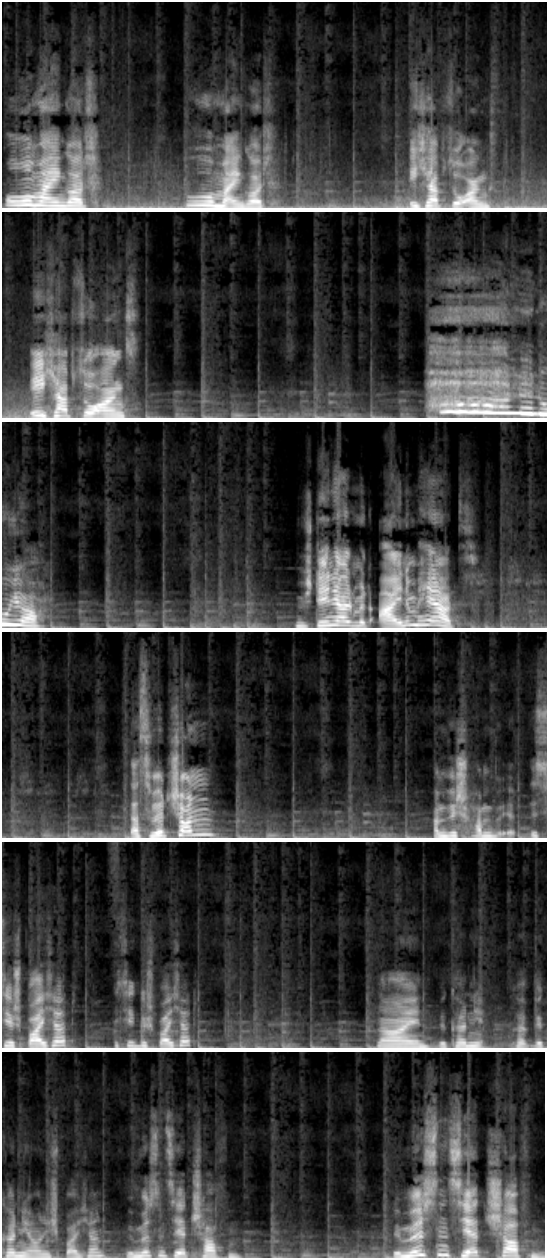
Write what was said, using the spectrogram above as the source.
Oh mein Gott. Oh mein Gott. Ich hab so Angst. Ich hab so Angst. Halleluja. Wir stehen ja halt mit einem Herz. Das wird schon. Haben wir, haben ist hier speichert? Ist hier gespeichert? Nein, wir können, hier, wir können hier auch nicht speichern. Wir müssen es jetzt schaffen. Wir müssen es jetzt schaffen.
